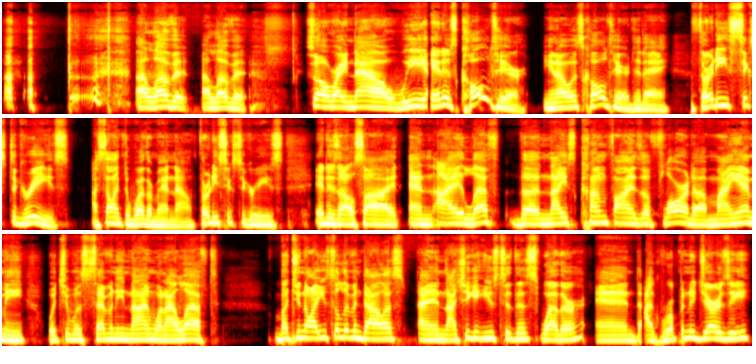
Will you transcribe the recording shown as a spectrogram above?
I love it. I love it. So right now we it is cold here. You know, it's cold here today. 36 degrees. I sound like the weatherman now. 36 degrees. It is outside. And I left the nice confines of Florida, Miami, which it was 79 when I left. But you know, I used to live in Dallas and I should get used to this weather. And I grew up in New Jersey.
